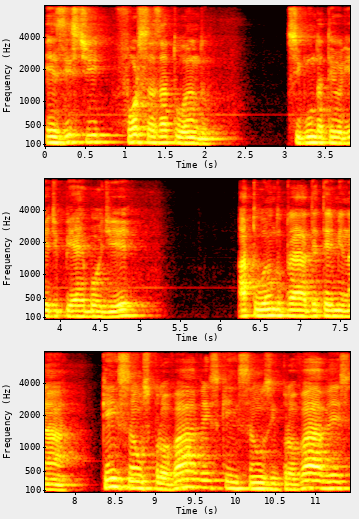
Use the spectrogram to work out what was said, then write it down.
existe forças atuando, segundo a teoria de Pierre Bourdieu, atuando para determinar quem são os prováveis, quem são os improváveis,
